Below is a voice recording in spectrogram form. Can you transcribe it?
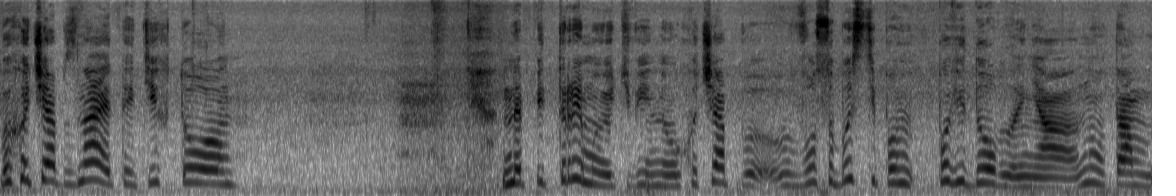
Ви хоча б знаєте, ті, хто не підтримують війну, хоча б в особисті повідомлення. Ну там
